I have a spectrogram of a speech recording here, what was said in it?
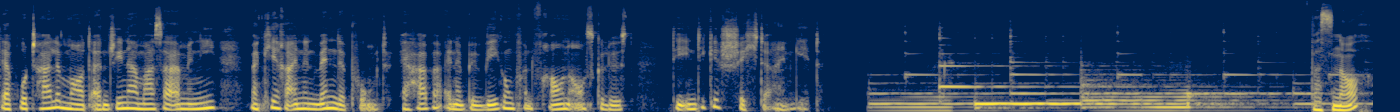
der brutale Mord an Gina Masa Amini markiere einen Wendepunkt. Er habe eine Bewegung von Frauen ausgelöst, die in die Geschichte eingeht. Was noch?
